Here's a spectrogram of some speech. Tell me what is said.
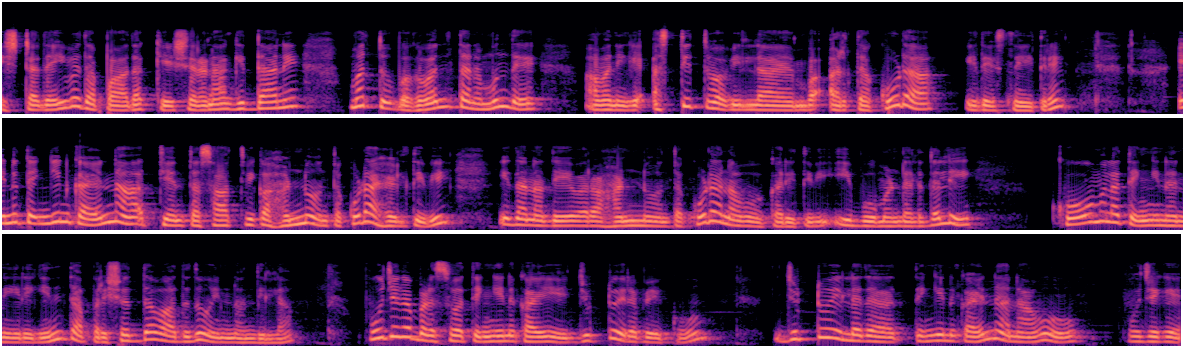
ಇಷ್ಟ ದೈವದ ಪಾದಕ್ಕೆ ಶರಣಾಗಿದ್ದಾನೆ ಮತ್ತು ಭಗವಂತನ ಮುಂದೆ ಅವನಿಗೆ ಅಸ್ತಿತ್ವವಿಲ್ಲ ಎಂಬ ಅರ್ಥ ಕೂಡ ಇದೆ, ಸ್ನೇಹಿತರೆ. ಇನ್ನು ತೆಂಗಿನಕಾಯನ್ನು ಅತ್ಯಂತ ಸಾತ್ವಿಕ ಹಣ್ಣು ಅಂತ ಕೂಡ ಹೇಳ್ತೀವಿ. ಇದನ್ನು ದೇವರ ಹಣ್ಣು ಅಂತ ಕೂಡ ನಾವು ಕರಿತೀವಿ. ಈ ಭೂಮಂಡಲದಲ್ಲಿ ಕೋಮಲ ತೆಂಗಿನ ನೀರಿಗಿಂತ ಪರಿಶುದ್ಧವಾದುದು ಇನ್ನೊಂದಿಲ್ಲ. ಪೂಜೆಗೆ ಬಳಸುವ ತೆಂಗಿನಕಾಯಿ ಜುಟ್ಟು ಇರಬೇಕು. ಜುಟ್ಟು ಇಲ್ಲದ ತೆಂಗಿನಕಾಯನ್ನು ನಾವು ಪೂಜೆಗೆ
